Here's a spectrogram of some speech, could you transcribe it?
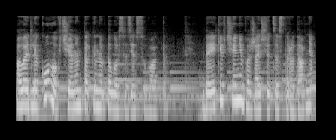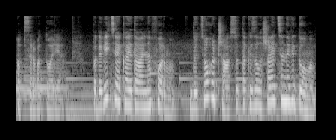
Але для кого вченим так і не вдалося з'ясувати. Деякі вчені вважають, що це стародавня обсерваторія. Подивіться, яка ідеальна форма. До цього часу так і залишається невідомим,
